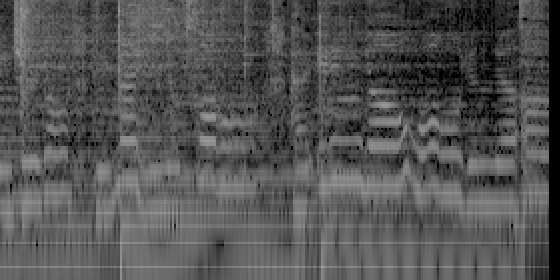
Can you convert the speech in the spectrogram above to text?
明知道你没有错，还硬要我原谅。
